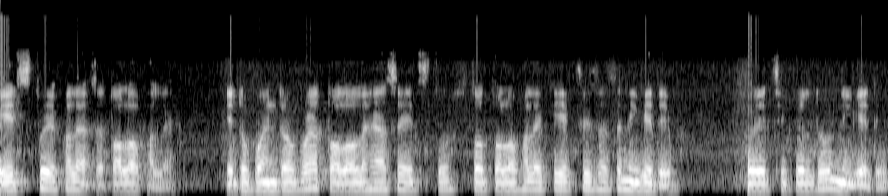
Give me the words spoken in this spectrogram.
এইচটো এইফালে আছে তলৰ ফালে। এইটো পইণ্টৰ পৰা তললৈহে আছে এইচটো চ' তলৰ ফালে কি এক্সিছ আছে? Negative so' H equal to negative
